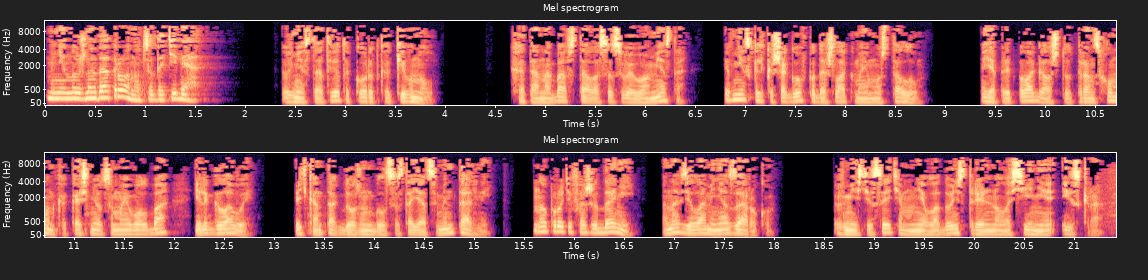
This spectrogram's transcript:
Мне нужно дотронуться до тебя». Вместо ответа коротко кивнул. Хатанаба встала со своего места и в несколько шагов подошла к моему столу. Я предполагал, что трансхуманка коснется моего лба или головы, ведь контакт должен был состояться ментальный, но против ожиданий она взяла меня за руку. Вместе с этим мне в ладонь стрельнула синяя искра –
